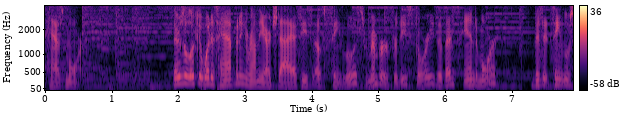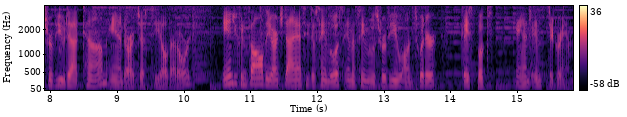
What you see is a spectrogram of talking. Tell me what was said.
has more. There's a look at what is happening around the Archdiocese of St. Louis. Remember, for these stories, events, and more, visit stlouisreview.com and archstl.org. And you can follow the Archdiocese of St. Louis and the St. Louis Review on Twitter, Facebook, and Instagram.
